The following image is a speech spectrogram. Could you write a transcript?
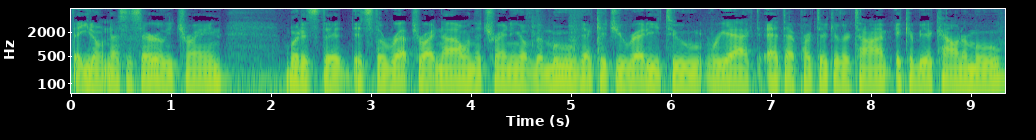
that you don't necessarily train but it's the it's the reps right now and the training of the move that gets you ready to react at that particular time. It could be a counter move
